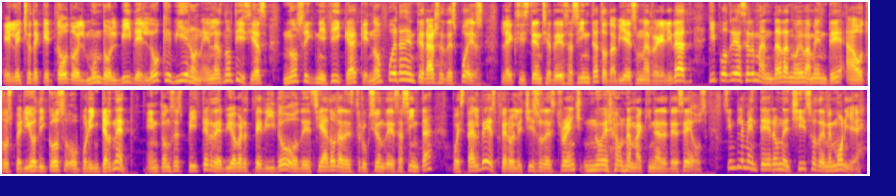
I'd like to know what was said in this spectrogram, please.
El hecho de que que todo el mundo olvide lo que vieron en las noticias no significa que no puedan enterarse después. La existencia de esa cinta todavía es una realidad y podría ser mandada nuevamente a otros periódicos o por internet. Entonces Peter debió haber pedido o deseado la destrucción de esa cinta, pues tal vez, pero el hechizo de Strange no era una máquina de deseos, simplemente era un hechizo de memoria.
